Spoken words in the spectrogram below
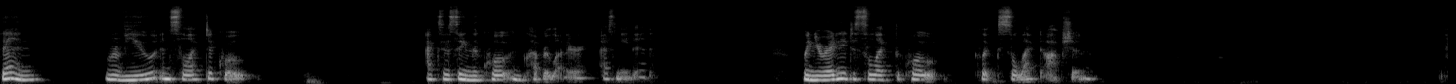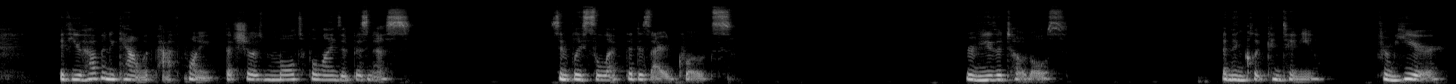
Then, review and select a quote, accessing the quote and cover letter as needed. When you're ready to select the quote, click Select option. If you have an account with PathPoint that shows multiple lines of business, simply select the desired quotes, review the totals, and then click Continue. From here,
